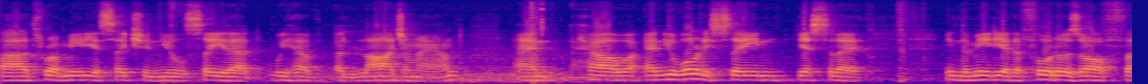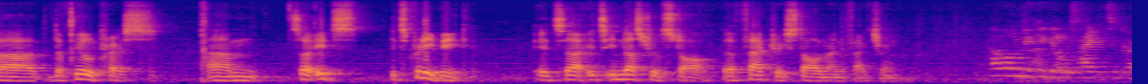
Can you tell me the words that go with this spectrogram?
uh, through our media section, you'll see that we have a large amount, and how and you've already seen yesterday in the media the photos of uh, the pill press. Um, so it's it's pretty big. It's uh, it's industrial style, uh, factory style manufacturing. How long do you think it'll take to go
